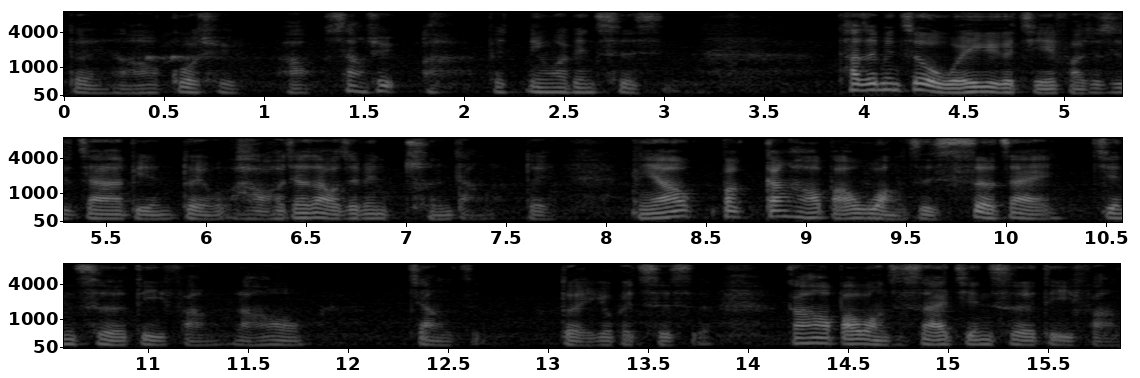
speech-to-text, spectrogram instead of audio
对，然后过去，好上去啊，被另外一边刺死。他这边只有唯一一个解法，就是在那边对好好就在我这边存档了。对，你要把刚好把网子设在监测的地方，然后这样子，对，又被刺死了。刚好把网子设在监测的地方，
